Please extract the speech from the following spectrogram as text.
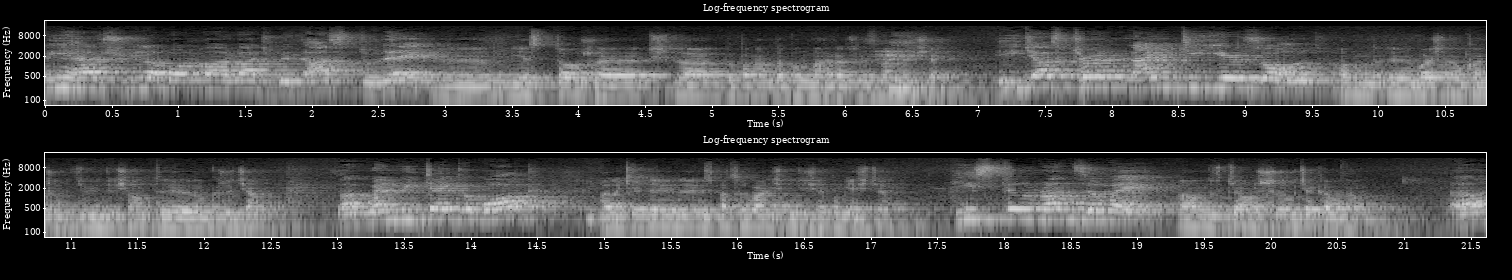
we have Srila Bon Maharaj with us today. y, jest to, że Śla Gopananda Bon Maharaj jest z nami dzisiaj. He just turned 90 years old, On y, właśnie ukończył 90 rok życia, but when we take a walk, ale kiedy spacerowaliśmy dzisiaj po mieście, he still runs away. a on wciąż uciekał nam. Huh?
